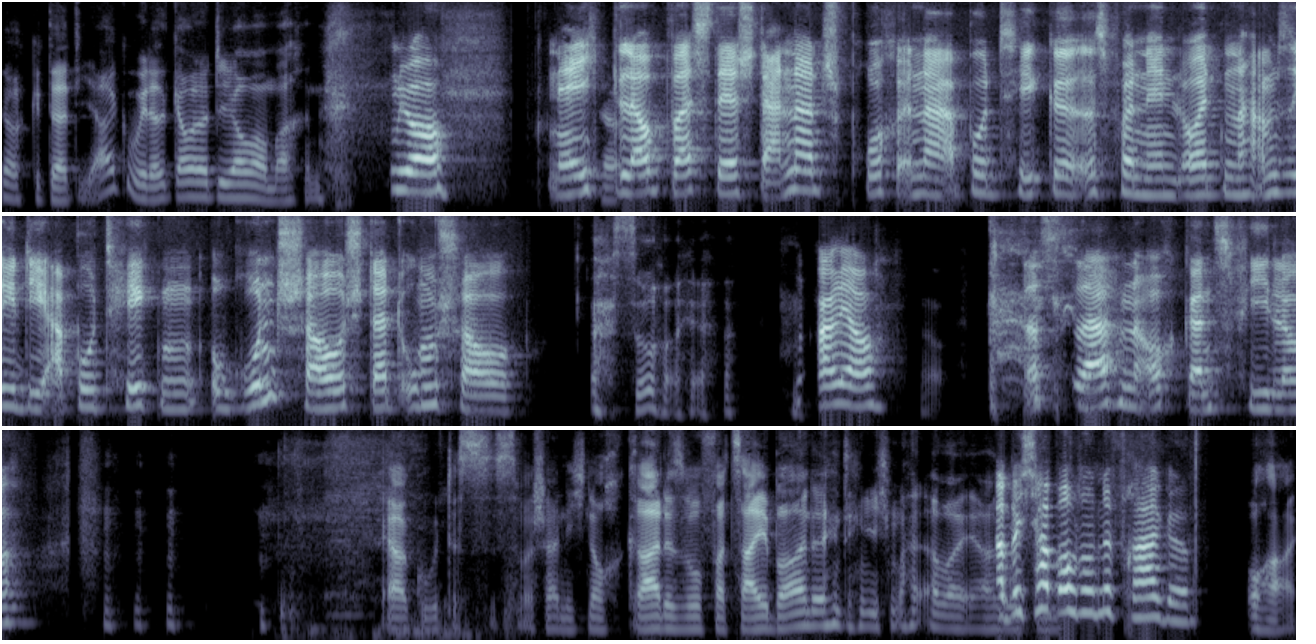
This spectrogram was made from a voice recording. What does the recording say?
Ich habe auch gedacht: „Ja gut, das kann man natürlich auch mal machen.“ Ja. Ne, ich Ja. glaube, was der Standardspruch in der Apotheke ist von den Leuten: „Haben Sie die Apotheken-Rundschau statt Umschau?“ Ach so, ja. Ah ja. Ja. Das sagen auch ganz viele. Ja gut, das ist wahrscheinlich noch grade so verzeihbar, denke ich mal, aber ja, Aber ich habe auch noch 'ne Frage. Oha,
